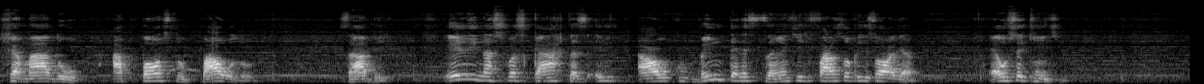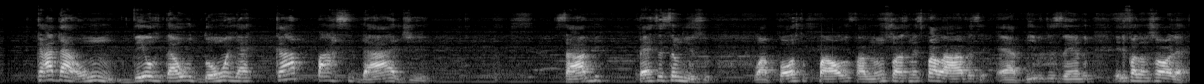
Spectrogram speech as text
chamado apóstolo Paulo, sabe? Ele nas suas cartas, ele algo bem interessante, ele fala sobre isso, olha, é o seguinte, cada um, Deus dá o dom e a capacidade, sabe? Presta atenção nisso. O apóstolo Paulo fala não só as minhas palavras, é a Bíblia dizendo, ele falando só, olha,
